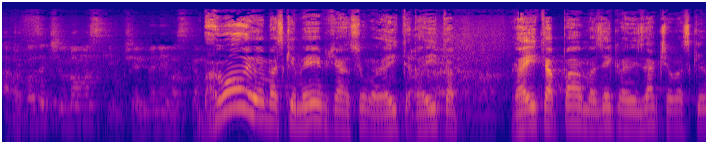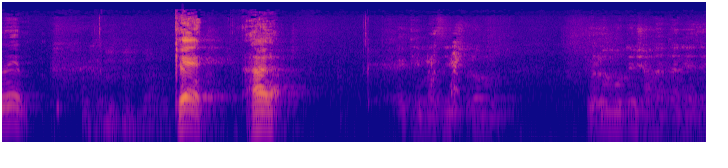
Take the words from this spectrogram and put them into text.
אבל כל זה כשהוא לא מסכים, כשאין ביניהם הסכמה. ברור אם הם מסכימים שעשו, ראית, ראית, ראית פעם מזיק וניזק שמסכימים? כן, הלאה. הייתי מזיק שלא- שלא מודה שעשה את הנזק.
